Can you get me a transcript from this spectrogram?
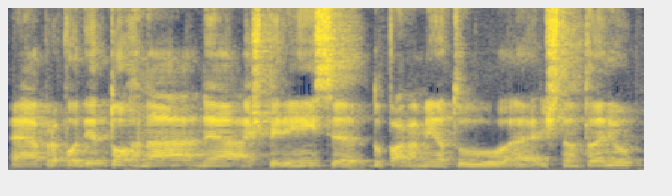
é, para poder tornar né, a experiência do pagamento é, instantâneo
